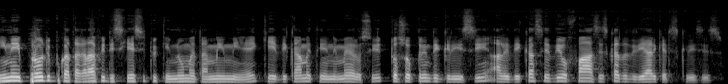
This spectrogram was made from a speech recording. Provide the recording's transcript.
Είναι η πρώτη που καταγράφει τη σχέση του κοινού με τα ΜΜΕ και ειδικά με την ενημέρωση τόσο πριν την κρίση, αλλά ειδικά σε δύο φάσεις κατά τη διάρκεια της κρίσης.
